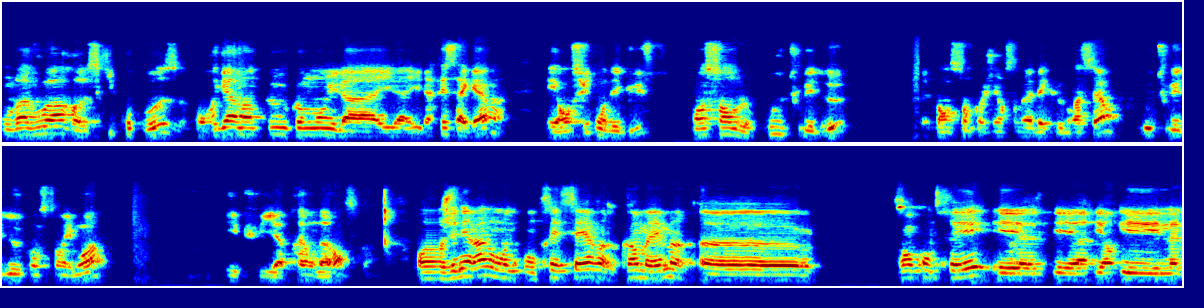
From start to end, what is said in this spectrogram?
on va voir euh, ce qu'il propose, on regarde un peu comment il a, il a, il a fait sa gamme, et ensuite on déguste ensemble ou tous les deux, pas ensemble quand je dis ensemble avec le brasseur, ou tous les deux, Constant et moi, et puis après on avance. Quoi. En général, on, on, préfère quand même euh, rencontrer et, et, et, la,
